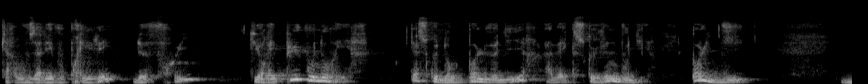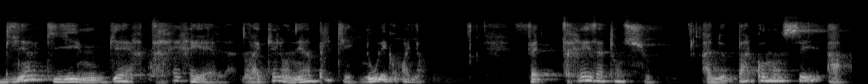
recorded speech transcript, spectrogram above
car vous allez vous priver de fruits qui auraient pu vous nourrir. Qu'est-ce que donc Paul veut dire avec ce que je viens de vous dire? Paul dit Bien qu'il y ait une guerre très réelle dans laquelle on est impliqué, nous les croyants, faites très attention à ne pas commencer à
